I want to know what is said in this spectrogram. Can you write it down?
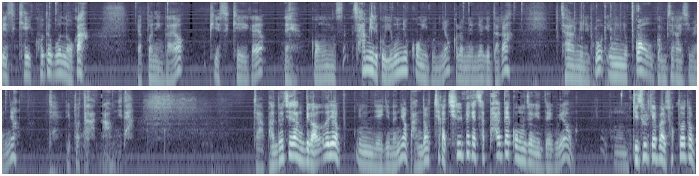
PSK 코드 번호가 몇 번인가요? PSK가요? 네, 319660이군요. 그러면 여기다가 319660 검색하시면요. 자, 리포트가 나옵니다. 자, 반도체 장비가 어려운 얘기는요. 반도체가 700에서 800 공정이 되고요. 음, 기술 개발 속도도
